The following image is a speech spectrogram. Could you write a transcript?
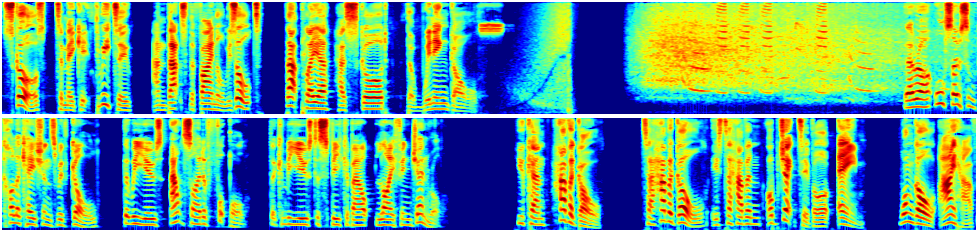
scores to make it 3 2, and that's the final result, that player has scored the winning goal. There are also some collocations with goal that we use outside of football that can be used to speak about life in general. You can have a goal. To have a goal is to have an objective or aim. One goal I have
